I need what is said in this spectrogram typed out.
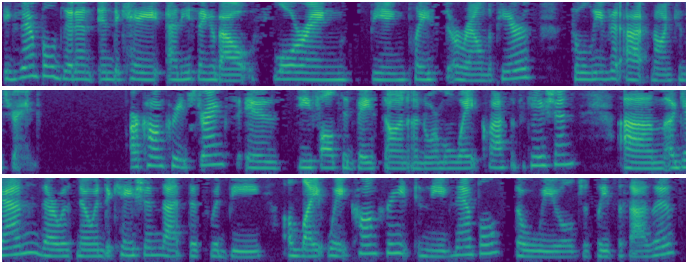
example didn't indicate anything about floorings being placed around the piers, so we'll leave it at non-constrained. Our concrete strength is defaulted based on a normal weight classification. Um, again, there was no indication that this would be a lightweight concrete in the example, so we will just leave this as is.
